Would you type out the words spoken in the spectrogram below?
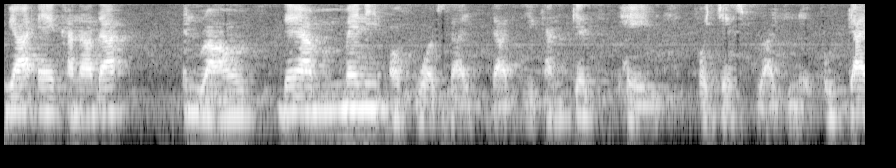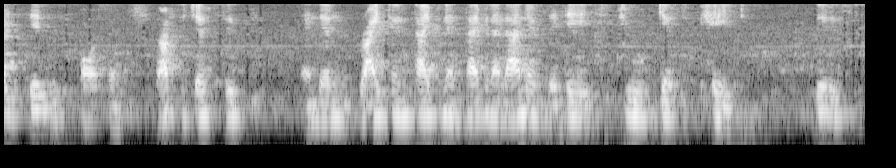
We are Air Canada and routes there are many of websites that you can get paid for just writing a post. Guys this is awesome. You have to just sit and then writing typing and typing and at the end of the day you get paid. This is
